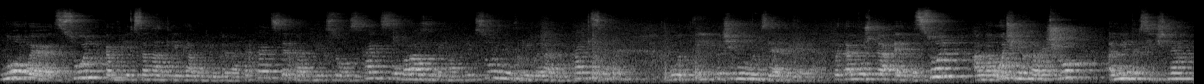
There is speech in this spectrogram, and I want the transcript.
Новая соль, комплексонат леган глюконата кальция, комплексон с кальцием, разные комплексоны с глюконатом кальция. Вот. И почему мы взяли это? Потому что эта соль, она очень хорошо, не токсична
